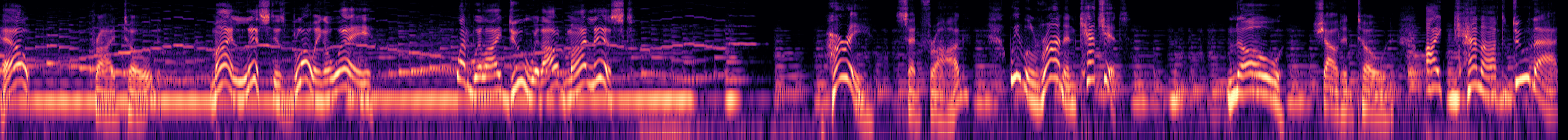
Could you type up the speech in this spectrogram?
Help! cried Toad. My list is blowing away. What will I do without my list? Hurry, said Frog. We will run and catch it. No, shouted Toad. I cannot do that.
